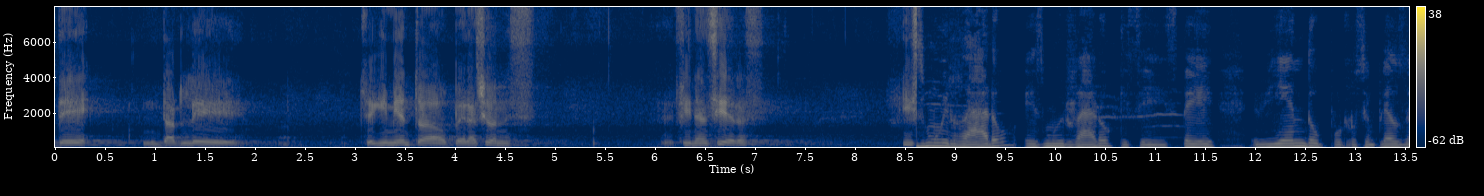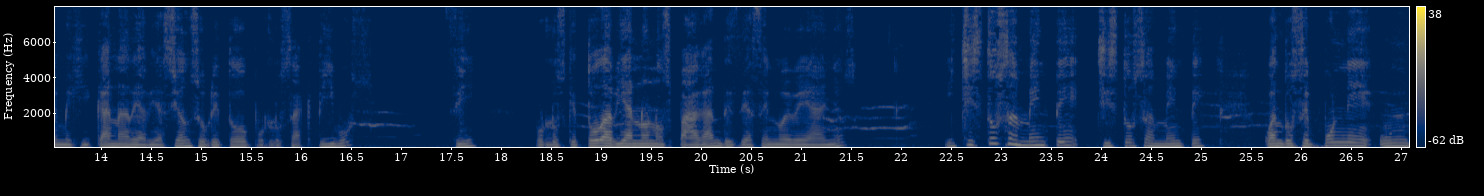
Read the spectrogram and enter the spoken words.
de darle seguimiento a operaciones financieras. Es muy raro, es muy raro que se esté viendo por los empleados de Mexicana de Aviación, sobre todo por los activos, ¿sí? Por los que todavía no nos pagan desde hace nueve años. Y chistosamente, chistosamente, cuando se pone un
